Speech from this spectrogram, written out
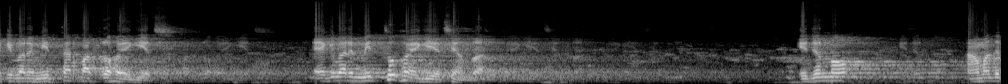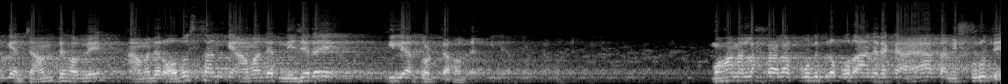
একেবারে মিথ্যার পাত্র হয়ে গিয়েছি। একেবারে মিথ্যুক হয়ে গিয়েছি আমরা। এজন্য আমাদেরকে জানতে হবে, আমাদের অবস্থানকে আমাদের নিজেরাই ক্লিয়ার করতে হবে। মহান আল্লাহ তাআলা পবিত্র কোরআনের একটা আয়াত আমি শুরুতে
